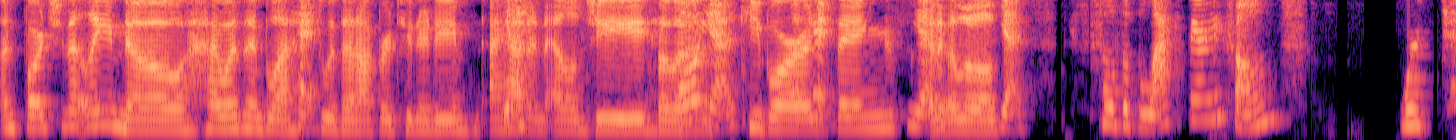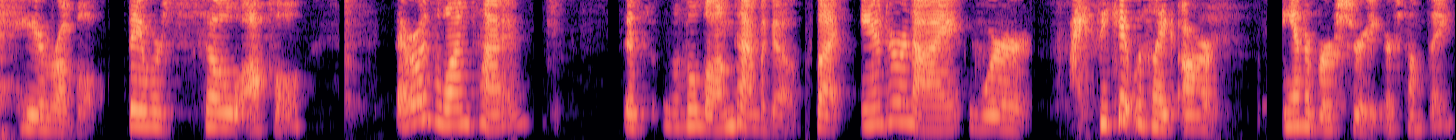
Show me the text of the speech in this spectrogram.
Unfortunately, no. I wasn't blessed okay. with that opportunity. I yeah. had an LG, one of oh, those oh, yes. keyboard okay. things. Yes. a little yes. So the BlackBerry phones were terrible. They were so awful. There was one time, this was a long time ago, but Andrew and I were, I think it was like our anniversary or something.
